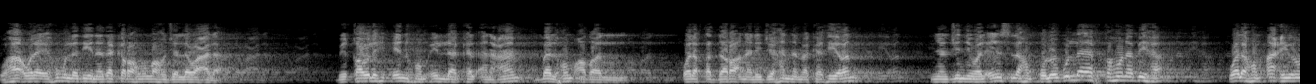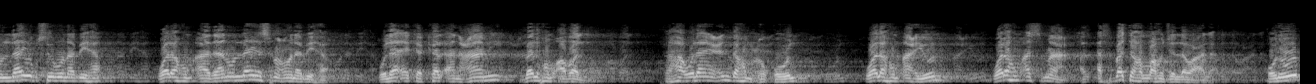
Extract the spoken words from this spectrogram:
وهؤلاء هم الذين ذكرهم الله جل وعلا بقوله إن هم إلا كالأنعام بل هم أضل. ولقد ذرأنا لجهنم كثيرا من الجن والإنس لهم قلوب لا يفقهون بها ولهم أعين لا يبصرون بها ولهم آذان لا يسمعون بها. أولئك كالأنعام بل هم أضل. فهؤلاء عندهم عقول ولهم أعين ولهم أسماع. أثبتها الله جل وعلا. قلوب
